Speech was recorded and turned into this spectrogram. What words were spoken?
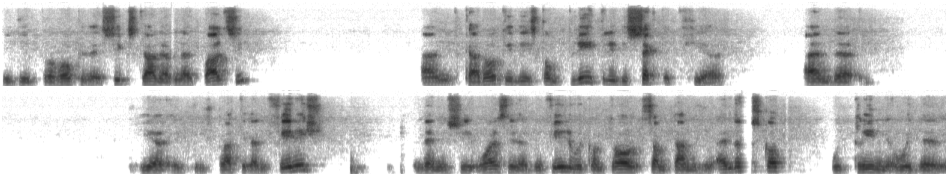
It, it provokes the six cranial nerve palsy. And carotid is completely dissected here. And uh, here it is practically finished. And then you see once it has been finished, we control sometimes with endoscope, we clean with the,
